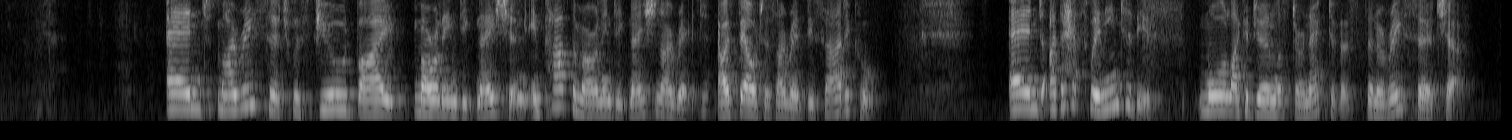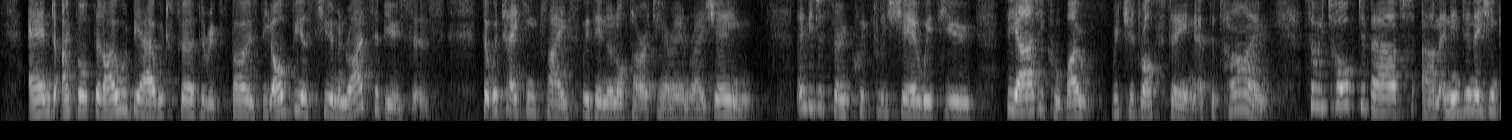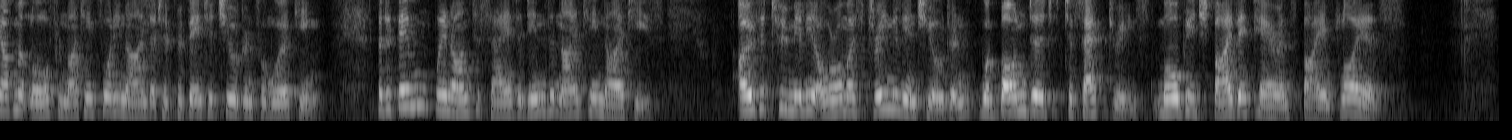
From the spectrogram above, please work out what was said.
And my research was fueled by moral indignation, in part the moral indignation I read, I felt as I read this article. And I perhaps went into this more like a journalist or an activist than a researcher and I thought that I would be able to further expose the obvious human rights abuses that were taking place within an authoritarian regime. Let me just very quickly share with you the article by Richard Rothstein at the time. So he talked about um, an Indonesian government law from 1949 that had prevented children from working. But it then went on to say that in the 1990s, over 2 million or almost 3 million children were bonded to factories, mortgaged by their parents by employers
